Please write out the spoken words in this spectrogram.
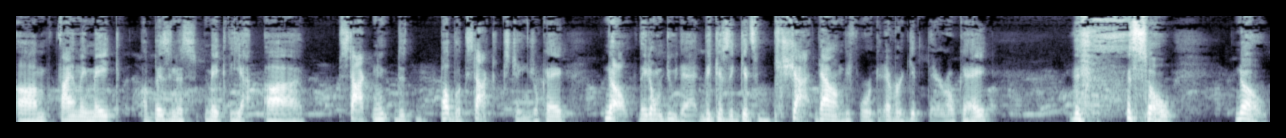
um, finally make a business make the uh, stock the public stock exchange. Okay, no, they don't do that because it gets shot down before it could ever get there. Okay, so no,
